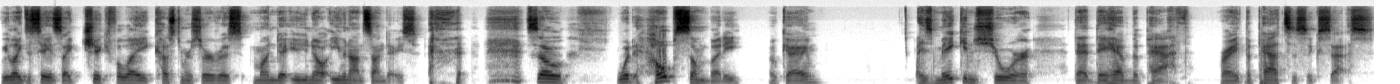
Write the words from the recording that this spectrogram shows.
We like to say it's like Chick fil A customer service Monday, you know, even on Sundays. so, what helps somebody, okay, is making sure that they have the path, right? The path to success.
